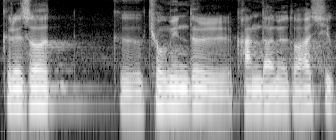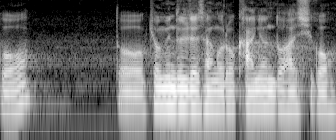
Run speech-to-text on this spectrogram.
그래서 그 교민들 간담회도 하시고 또 교민들 대상으로 강연도 하시고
